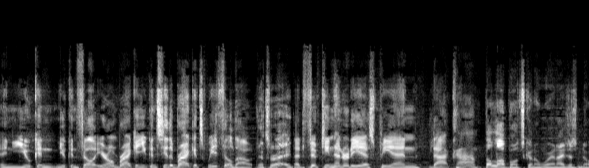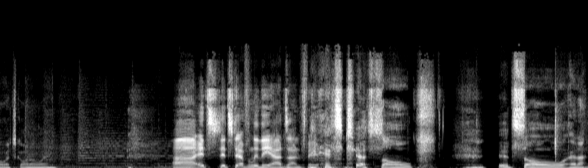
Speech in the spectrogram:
and you can you can fill out your own bracket. You can see the brackets we filled out. That's right. At 1500ESPN.com. the Love Boat's going to win. I just know it's going to win. Uh, it's it's definitely the odds-on favorite. It's just so. It's so, and I,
